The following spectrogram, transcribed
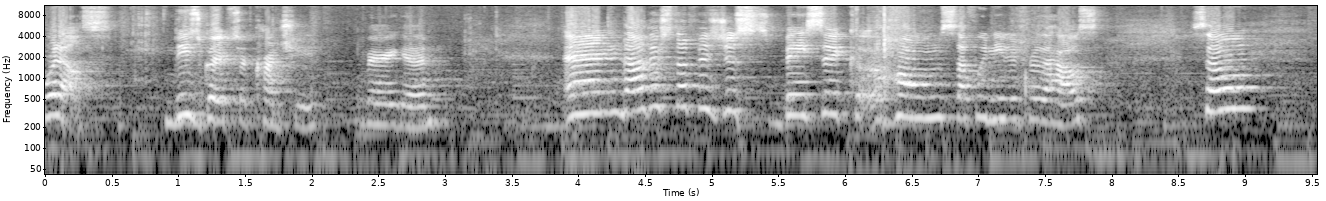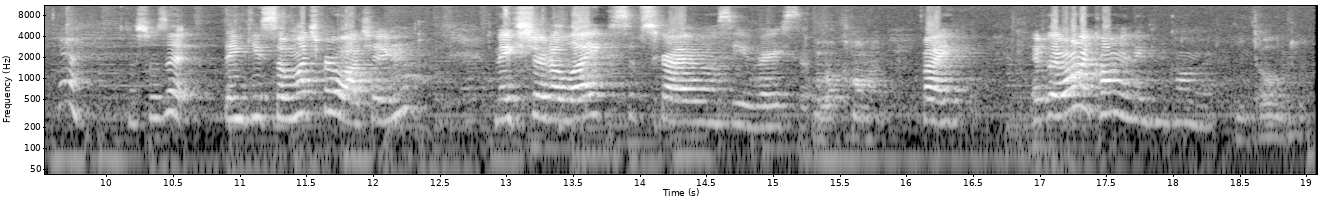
What else? These grapes are crunchy. Very good. And the other stuff is just basic home stuff we needed for the house. So, yeah, this was it. Thank you so much for watching. Make sure to like, subscribe, and I'll see you very soon. Well, comment. Bye. If they want to comment, they can comment. You tell them to.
